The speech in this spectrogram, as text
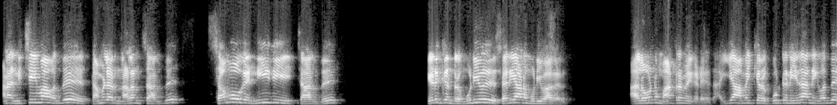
ஆனா நிச்சயமா வந்து தமிழர் நலன் சார்ந்து சமூக நீதியை சார்ந்து எடுக்கின்ற முடிவு சரியான முடிவாக இருக்கு அதுல ஒன்றும் மாற்றமே கிடையாது. ஐயா அமைக்கிற கூட்டணி தான் இன்னைக்கு வந்து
